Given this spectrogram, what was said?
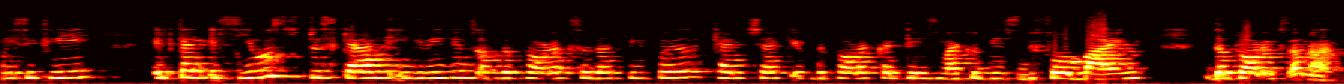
basically it can it's used to scan the ingredients of the product so that people can check if the product contains microbeads before buying the products or not.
